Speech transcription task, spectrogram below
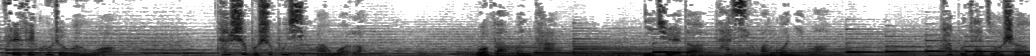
C C 哭着问我：“他是不是不喜欢我了？”我反问他：“你觉得他喜欢过你吗？”他不再作声，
